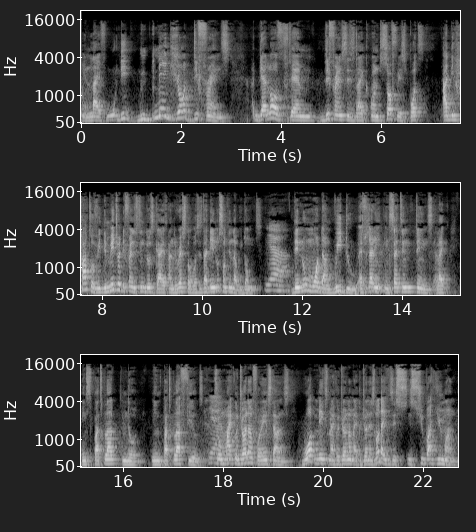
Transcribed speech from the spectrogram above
in life, the major difference, there are a lot of um, differences like on the surface, but at the heart of it, the major difference between those guys and the rest of us is that they know something that we don't Yeah. they know more than we do, especially in certain things, like in particular, you know, in particular fields. Yeah. So Michael Jordan, for instance, what makes Michael Jordan Michael Jordan is not that he's a he's superhuman,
